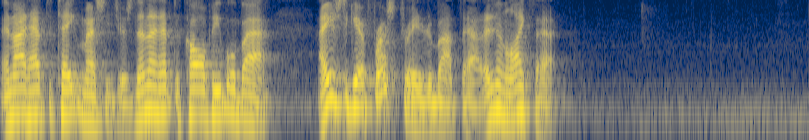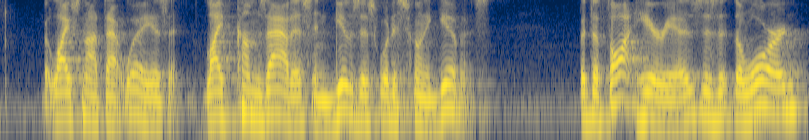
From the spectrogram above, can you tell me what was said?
And I'd have to take messages. Then I'd have to call people back. I used to get frustrated about that. I didn't like that. But life's not that way, is it? Life comes at us and gives us what it's going to give us. But the thought here is, is that the Lord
